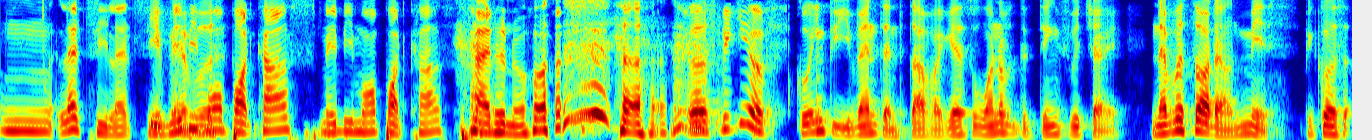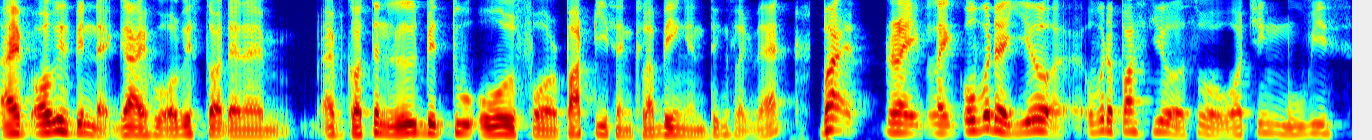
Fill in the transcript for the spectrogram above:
Mm, let's see, let's see. If maybe ever. more podcasts. Maybe more podcasts. I don't know. Well, speaking of going to events and stuff, I guess one of the things which I never thought I'll miss because I've always been that guy who always thought that I'm I've gotten a little bit too old for parties and clubbing and things like that. But right, like over the year, over the past year or so, watching movies,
